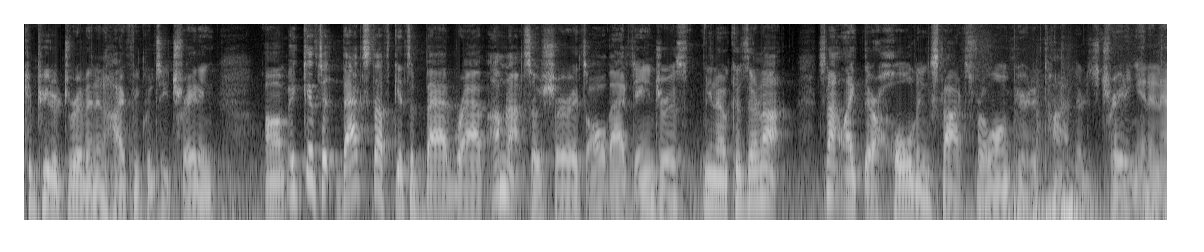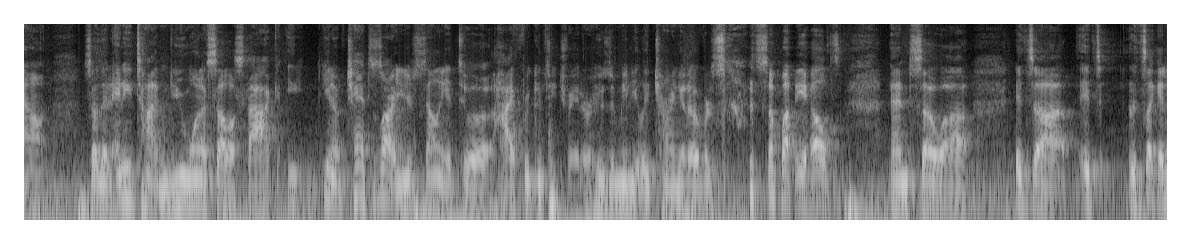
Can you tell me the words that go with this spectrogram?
computer driven and high frequency trading. Um, it gets it, that stuff gets a bad rap. I'm not so sure it's all that dangerous, you know, because they're not. It's not like they're holding stocks for a long period of time. They're just trading in and out. So that anytime you want to sell a stock, you, know, chances are you're selling it to a high frequency trader who's immediately turning it over to somebody else. And so, uh, it's uh it's it's like a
